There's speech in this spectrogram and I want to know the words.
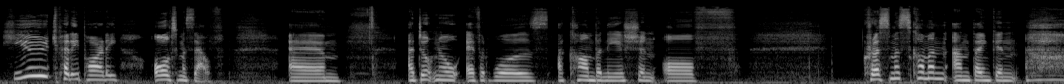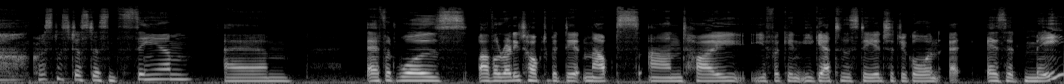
huge pity party all to myself. Um, I don't know if it was a combination of Christmas coming and thinking, oh, Christmas just isn't the same. Um, if it was, I've already talked about dating apps and how you fucking you get to the stage that you're going, is it me?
